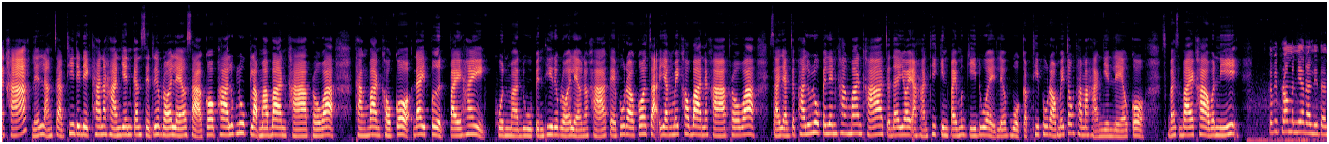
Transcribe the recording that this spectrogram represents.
นะคะ และหลังจากที่เด็กๆ ทานอาหารเย็นกันเสร็จเรียบร้อยแล้ว สาก็พาลูกๆกลับมาบ้านค่ะ เพราะว่าทางบ้านเขาก็ได้เปิดไปให้ คนมาดูเป็นที่เรียบร้อยแล้วนะคะ แต่พวกเราก็จะยังไม่เข้าบ้านนะคะ เพราะว่าสายอยากจะพาลูกๆไปเล่นข้างบ้านค่ะ จะได้ย่อยอาหารที่กินไปเมื่อกี้ด้วย แล้วบวกกับที่พวกเราไม่ต้องทำอาหารเย็นแล้วก็สบายๆค่ะวันนี้ ก็มีพร้อมมันเนี่ยอะไรลิตัน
